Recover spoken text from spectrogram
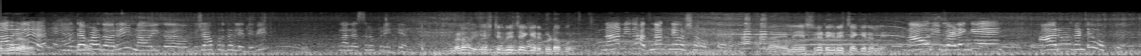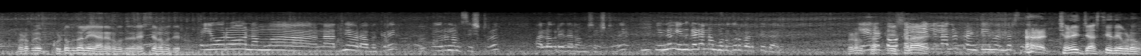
ನಾವು ಇಲ್ಲಿ ಮುದ್ದೆ ಬೆಳೆದವ್ರಿ. ನಾವು ಈಗ ಬಿಜಾಪುರದಲ್ಲಿ ಇದ್ದೀವಿ ನನ್ನ ಹೆಸರು ಪ್ರೀತಿ ಅಂತ. ಮೇಡಮ್ ಎಷ್ಟು ರೀಚ್ ಆಗಿರಿ ಗುಡ್ಡಪುರ ನಾನು ಇದು ಹದಿನಾಲ್ಕನೇ ವರ್ಷ ಹೋಗ್ತಾ ಇರೋದು. ಇಲ್ಲ ಎಷ್ಟು ಗಂಟೆಗೆ ರೀಚ್ ಹಾಕಿರಲ್ಲಿ? ನಾವು ರೀ ಬೆಳಗ್ಗೆ ಆರು ಏಳು ಗಂಟೆ ಹೋಗ್ತೀವಿ. ಮೇಡಮ್ ನಿಮ್ಮ ಕುಟುಂಬದಲ್ಲಿ ಯಾರ್ಯಾರು ಬಂದಿದ್ದಾರೆ? ಎಷ್ಟು ಜನ ಬಂದಿರು ಇವರು ನಮ್ಮ ನಾದ್ನಿಯವ್ರು ಆಗ್ಬೇಕ್ರಿ. ಇವರು ನಮ್ಮ ಸಿಸ್ಟರ್ ಅಲ್ಲೊಬ್ರು ಇದ್ದಾರೆ ನಮ್ಮ ಸಿಸ್ಟರ್ ಇನ್ನು ಹಿಂದ್ಗಡೆ ನಮ್ಮ ಹುಡುಗರು ಬರ್ತಿದ್ದಾರೆ. ಮೇಡಮ್ ಏನು ಈ ಸಲ ಟೋಟಲ್ ಏನಿಲ್ಲ ಅಂದ್ರೆ ಟ್ವೆಂಟಿ ಮೆಂಬರ್ಸ್ ಚಳಿ ಜಾಸ್ತಿ ಇದೆ ಮೇಡಮ್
